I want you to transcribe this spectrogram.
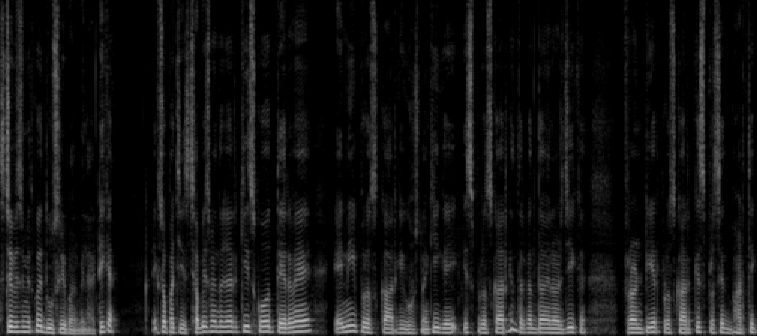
स्टीव स्मिथ को ये दूसरी बार मिला है, ठीक है? 125 26 मई 2021 को तेरहवें एनी पुरस्कार की घोषणा की गई। इस पुरस्कार के अंतर्गत द एनर्जी फ्रंटियर पुरस्कार किस प्रसिद्ध भारतीय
